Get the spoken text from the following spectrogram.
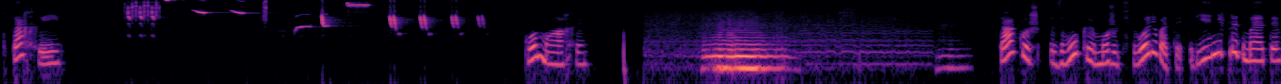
птахи, комахи. Також звуки можуть створювати різні предмети.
